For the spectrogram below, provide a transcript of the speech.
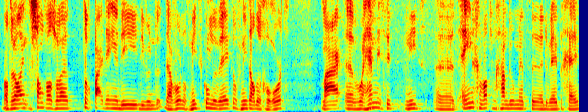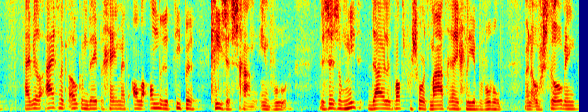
Wat wel interessant was, waren toch een paar dingen die, die we daarvoor nog niet konden weten of niet hadden gehoord. Maar uh, voor hem is dit niet uh, het enige wat we gaan doen met de WPG. Hij wil eigenlijk ook een WPG met alle andere type crisis gaan invoeren. Dus het is nog niet duidelijk wat voor soort maatregelen je bijvoorbeeld met een overstroming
